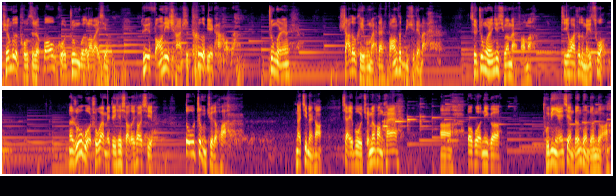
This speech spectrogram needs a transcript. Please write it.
全部的投资者，包括中国的老百姓。对于房地产是特别看好的，中国人啥都可以不买，但是房子必须得买，所以中国人就喜欢买房嘛。这句话说的没错。那如果说外面这些小道消息都正确的话，那基本上下一步全面放开啊，包括那个土地年限等等等等啊，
